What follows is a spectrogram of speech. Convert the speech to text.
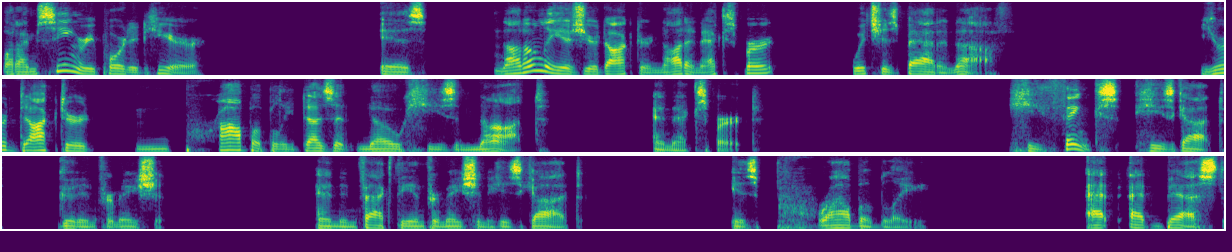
what i'm seeing reported here is not only is your doctor not an expert, which is bad enough, your doctor probably doesn't know he's not an expert. He thinks he's got good information. And in fact, the information he's got is probably at, at best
